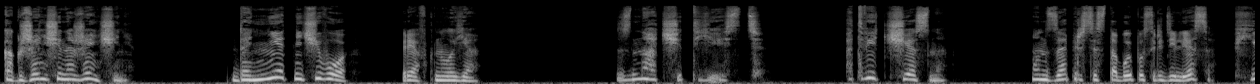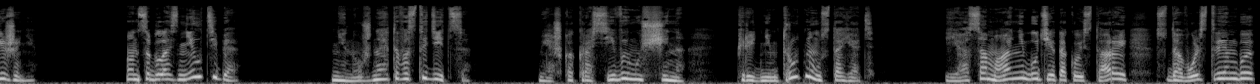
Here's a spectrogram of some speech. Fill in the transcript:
как женщина женщине». «Да нет ничего!» — рявкнула я. «Значит, есть. Ответь честно. Он заперся с тобой посреди леса, в хижине. Он соблазнил тебя? Не нужно этого стыдиться. Мешка красивый мужчина, перед ним трудно устоять. Я сама, не будь я такой старой, с удовольствием бы...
